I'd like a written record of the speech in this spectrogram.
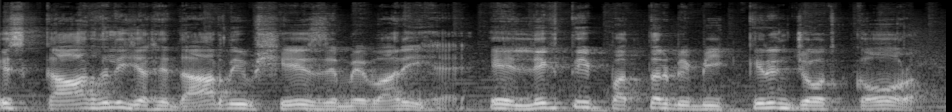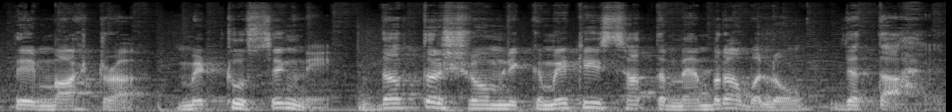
ਇਸ ਕਾਰਜ ਲਈ ਜਥੇਦਾਰ ਦੀ ਵਿਸ਼ੇਸ਼ ਜ਼ਿੰਮੇਵਾਰੀ ਹੈ। ਇਹ ਲਿਖਤੀ ਪੱਤਰ ਬੀਬੀ ਕਿਰਨਜੋਤ ਕੌਰ ਤੇ ਮਾਸਟਰ ਮਿੱਠੂ ਸਿੰਘ ਨੇ ਦਫ਼ਤਰ ਸ਼੍ਰੋਮਣੀ ਕਮੇਟੀ ਸੱਤ ਮੈਂਬਰਾਂ ਵੱਲੋਂ ਦਿੱਤਾ ਹੈ।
